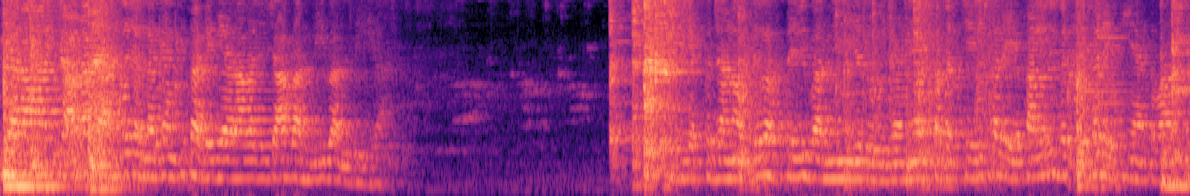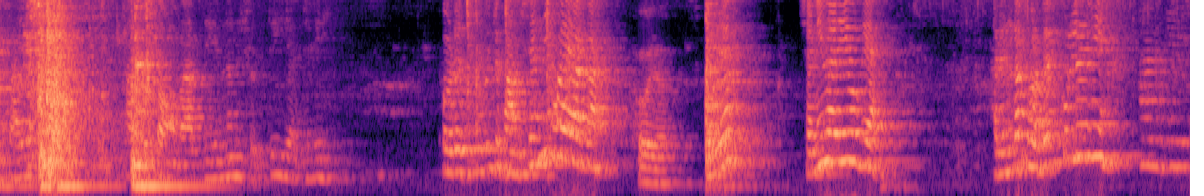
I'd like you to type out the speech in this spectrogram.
11 ਵਜੇ ਚਾਹ ਦਾ ਟਾਈਮ ਹੋ ਜਾਂਦਾ ਕਿਉਂਕਿ ਸਾਡੇ 11 ਵਜੇ ਚਾਹ ਬਣਦੀ ਬਣਦੀ ਆ। ਵੀ ਇੱਕ ਜਾਣਾ ਉਹਦੇ ਵਾਸਤੇ ਵੀ ਬਣਨੀ ਹੈ ਜੇ ਦੋ ਜਾਣੇ ਆ ਤਾਂ ਬੱਚੇ ਵੀ ਘਰੇ ਕੱਲ ਵੀ ਬੱਚੇ ਘਰੇ ਸੀ ਐਤਵਾਰ ਸੀ ਕੱਲ ਅੱਜ ਸੋਮਵਾਰ ਦੀ ਇਹਨਾਂ ਨੂੰ ਛੁੱਟੀ ਹੈ ਅੱਜ ਵੀ। ਤੁਹਾਡੇ ਸਕੂਲ 'ਚ ਫੰਕਸ਼ਨ ਨਹੀਂ ਹੋਇਆਗਾ? ਹੋਇਆ। ਹੋਇਆ? ਸ਼ਨੀਵਾਰ ਹੀ ਹੋ ਗਿਆ। ਹਰਿੰਦਰ ਤੁਹਾਡੇ ਸਕੂਲੇ ਵੀ? ਹਾਂਜੀ।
